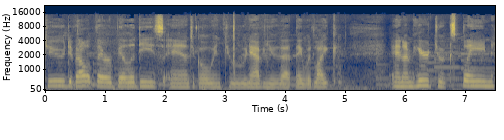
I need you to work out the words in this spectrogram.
to develop their abilities and to go into an avenue that they would like. And I'm here to explain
